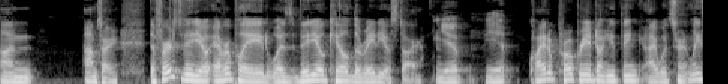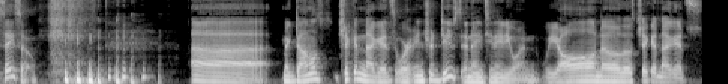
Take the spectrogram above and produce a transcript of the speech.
on I'm sorry. The first video ever played was Video Killed the Radio Star. Yep. Yep. Quite appropriate, don't you think? I would certainly say so. uh McDonald's chicken nuggets were introduced in 1981. We all know those chicken nuggets.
